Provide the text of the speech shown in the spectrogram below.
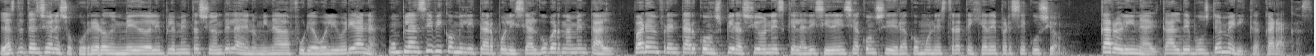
Las detenciones ocurrieron en medio de la implementación de la denominada Furia Bolivariana, un plan cívico-militar policial gubernamental para enfrentar conspiraciones que la disidencia considera como una estrategia de persecución. Carolina Alcalde, Voz de América, Caracas.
